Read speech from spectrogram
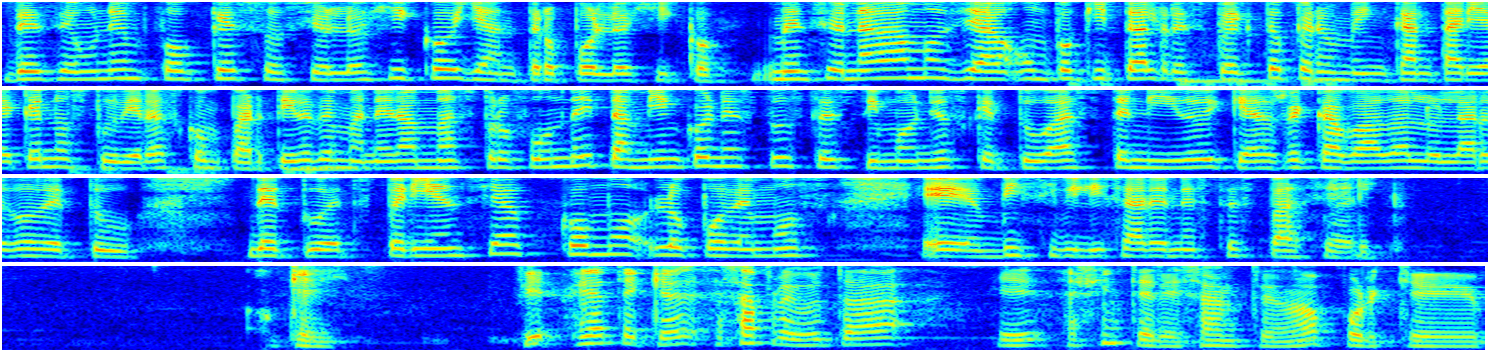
desde un enfoque sociológico y antropológico. Mencionábamos ya un poquito al respecto, pero me encantaría que nos pudieras compartir de manera más profunda y también con estos testimonios que tú has tenido y que has recabado a lo largo de tu, de tu experiencia, ¿cómo lo podemos eh, visibilizar en este espacio, Eric? Ok, fíjate que esa pregunta eh, es interesante, ¿no? Porque,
